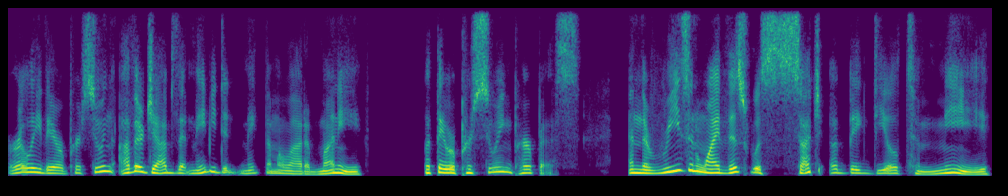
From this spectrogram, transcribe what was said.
early. They were pursuing other jobs that maybe didn't make them a lot of money, but they were pursuing purpose. And the reason why this was such a big deal to me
